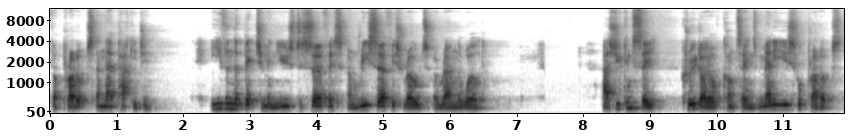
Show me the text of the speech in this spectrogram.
for products and their packaging. Even the bitumen used to surface and resurface roads around the world. As you can see, crude oil contains many useful products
